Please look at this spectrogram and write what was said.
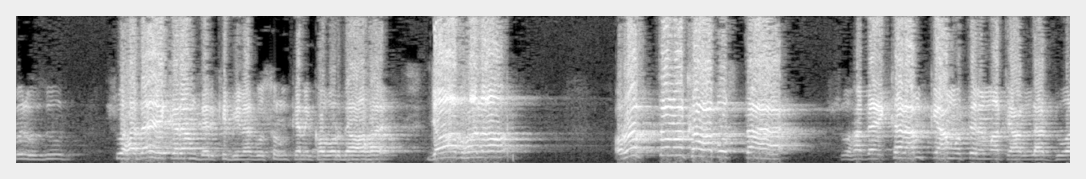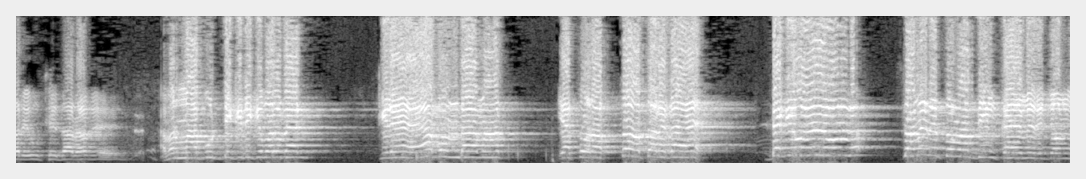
পারে হুজুর, সুহাদায়ে কেরামদেরকে বিনা গোসল কেন খবর দেওয়া হয়? জবাব হলো রক্ত মাখা অবস্থা সুহাদায় কারাম কেমতের মাঠে আল্লাহর দুয়ারে উঠে দাঁড়াবে। আমার মা বুট ডেকে ডেকে বলবেন, কিরে বন্ধা আমার, এত রক্ত তার গায়ে? ডেকে তোমার দিন কায়েমের জন্য,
